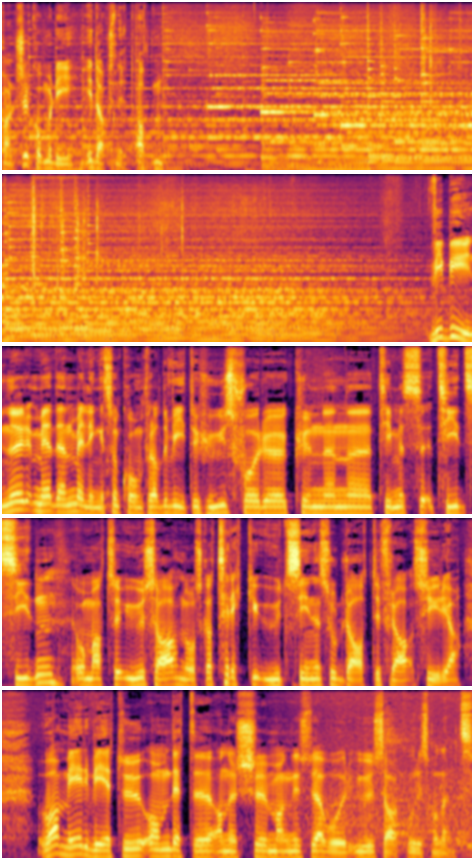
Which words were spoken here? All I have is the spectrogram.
Kanskje kommer de i Dagsnytt 18. Vi begynner med den meldingen som kom fra Det hvite hus for eh, kun en eh, times tid siden, om at USA nå skal trekke ut sine soldater fra Syria. Hva mer vet du om dette, Anders Magnus, du er vår USA-korrespondent?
